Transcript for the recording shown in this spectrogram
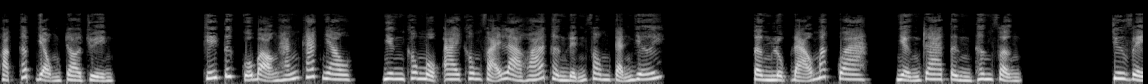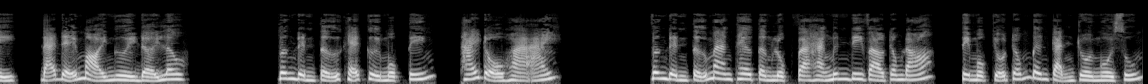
hoặc thấp giọng trò chuyện. Khí tức của bọn hắn khác nhau, nhưng không một ai không phải là hóa thần đỉnh phong cảnh giới. Tần lục đảo mắt qua, nhận ra từng thân phận. Chư vị, đã để mọi người đợi lâu. Vân Đình Tử khẽ cười một tiếng, thái độ hòa ái. Vân Đình Tử mang theo Tần Lục và Hàng Minh đi vào trong đó, tìm một chỗ trống bên cạnh rồi ngồi xuống.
